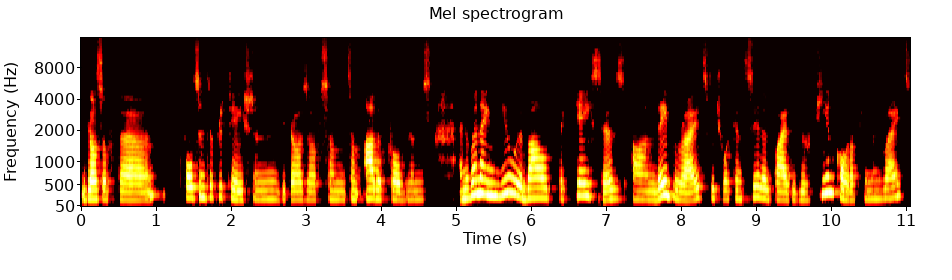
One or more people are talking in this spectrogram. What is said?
because of the false interpretation, because of some, some other problems. And when I knew about the cases on labor rights, which were considered by the European Court of Human Rights,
